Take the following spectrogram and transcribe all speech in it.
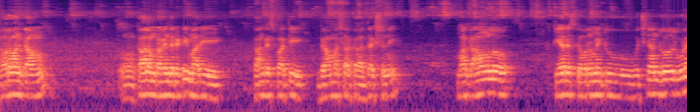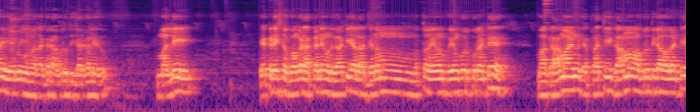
గౌరవాని గ్రామం కాలం రవీందర్ రెడ్డి మాది కాంగ్రెస్ పార్టీ గ్రామ శాఖ అధ్యక్షుని. మా గ్రామంలో టీఆర్ఎస్ గవర్నమెంట్ వచ్చిన రోజులు కూడా ఏమీ మా దగ్గర అభివృద్ధి జరగలేదు. మళ్ళీ ఎక్కడేసిన గొంగడ అక్కడనే ఉంది కాబట్టి అలా జనం మొత్తం ఏమని ఏం కోరుకురంటే మా గ్రామాన్ని ప్రతి గ్రామం అభివృద్ధి కావాలంటే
